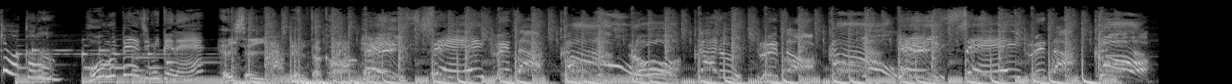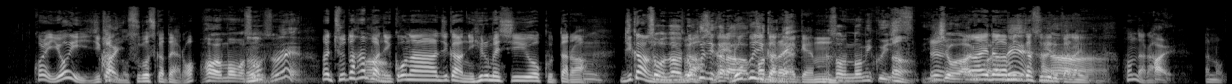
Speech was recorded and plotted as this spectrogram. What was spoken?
けわからん。ホームページ見てね平成レンタカー。ヘイセイレンタカー。ローカルレンタカー。ヘイセイレンタカー。これ良い時間の過ごし方やろ、はい、まあまあそうですよね。中途半端にこんな時間に昼飯を食ったら、ん。時間がそう、だから6時から。6時からやけん。その飲み食い、うん。一応あ。間が短すぎるから。ほんだら、はい。あの、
